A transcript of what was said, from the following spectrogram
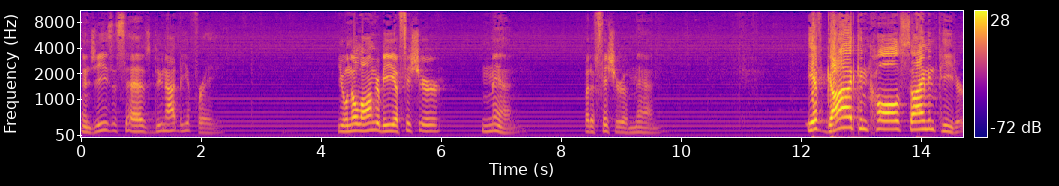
And Jesus says, Do not be afraid. You will no longer be a fisher men, but a fisher of men. If God can call Simon Peter,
